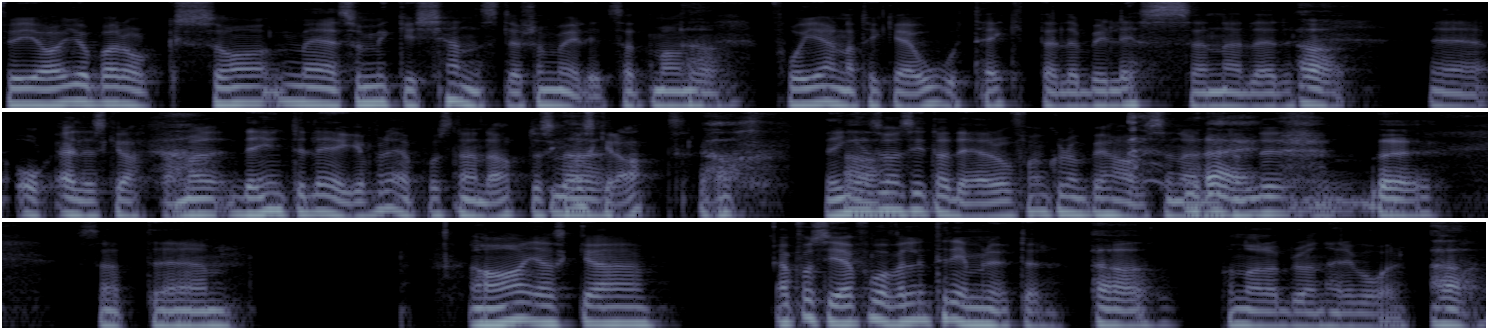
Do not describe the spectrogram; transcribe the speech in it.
För jag jobbar också med så mycket känslor som möjligt. Så att man Ja. får gärna tycka är otäckt eller bli ledsen eller, Ja. eh, och, eller skratta. Men det är ju inte läge för det på stand-up. Det ska vara Nej. skratt. Ja. Det är ingen som sitter där och får en klump i halsen. Eller, det, Nej. så att, eh, ja, jag ska... Jag får se, jag får väl en tre minuter på Norra Brunn här i vår. Ja.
